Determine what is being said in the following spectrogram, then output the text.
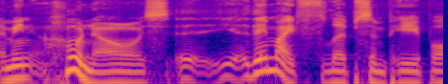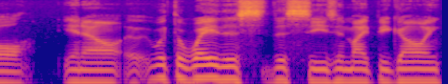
I mean, who knows? Uh, They might flip some people. You know, uh, with the way this this season might be going,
